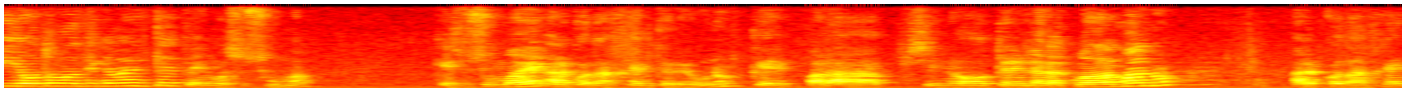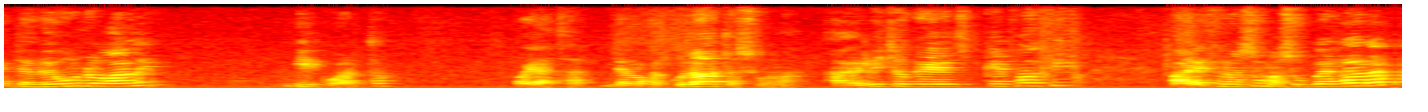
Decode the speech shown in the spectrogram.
Y automáticamente tengo su suma, que su suma es arcotangente de 1, que para, si no tenéis la calculadora a mano, arcotangente de 1 vale y cuarto. Pues ya está, ya hemos calculado esta suma. ¿Habéis visto que es, que es fácil? Parece una suma súper rara,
